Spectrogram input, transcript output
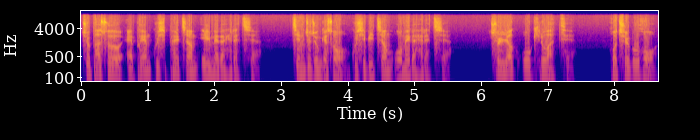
주파수 FM 98.1MHz, 진주 중계소 92.5MHz, 출력 5kW, 호출부호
